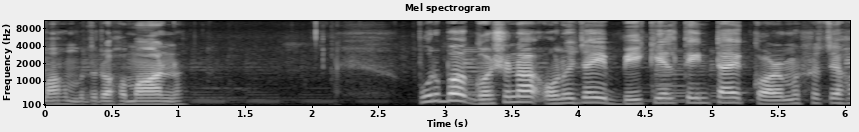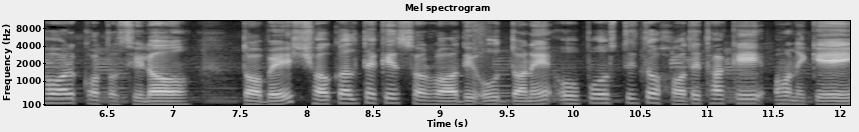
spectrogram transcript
মাহমুদুর রহমান। পূর্ব ঘোষণা অনুযায়ী বিকেল তিনটায় কর্মসূচি হওয়ার কথা ছিল। তবে সকাল থেকে সরহাদি উদ্যানে উপস্থিত হতে থাকে অনেকেই।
